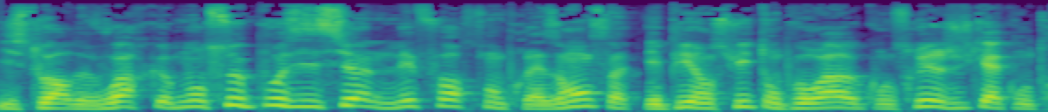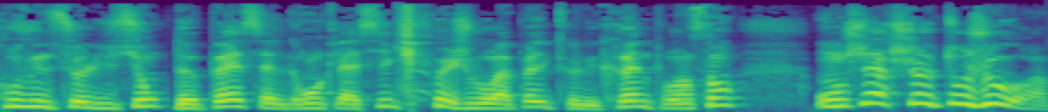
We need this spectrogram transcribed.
histoire de voir comment se positionnent les forces en présence. Et puis ensuite, on pourra reconstruire jusqu'à qu'on trouve une solution de paix. C'est le grand classique. Mais je vous rappelle que l'Ukraine, pour l'instant, on cherche toujours.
